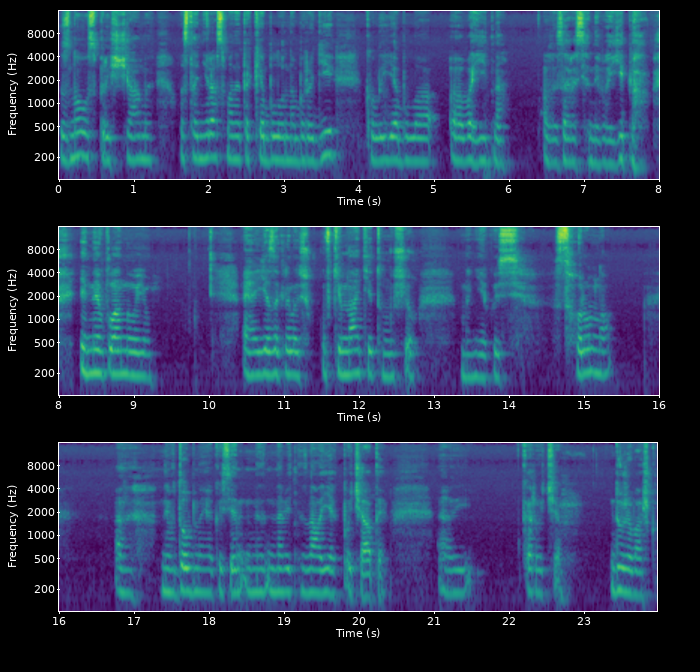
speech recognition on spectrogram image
знову з прищами. Останній раз в мене таке було на бороді, коли я була е, вагітна. Але зараз я не вагітна і не планую. Е, я закрилась в кімнаті, тому що мені якось соромно, е, невдобно якось. Я навіть не знала, як почати. Е, Коротше, дуже важко.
